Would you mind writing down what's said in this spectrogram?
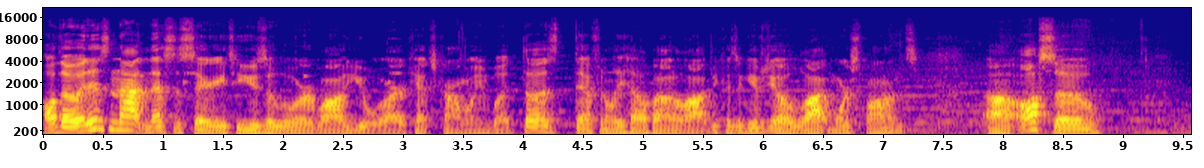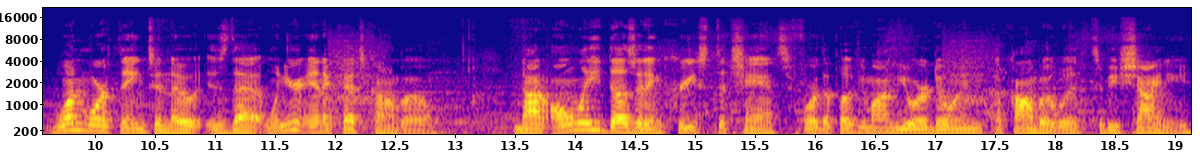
Although it is not necessary to use a lure while you are catch comboing, but does definitely help out a lot because it gives you a lot more spawns. Uh, also, one more thing to note is that when you're in a catch combo, not only does it increase the chance for the Pokemon you are doing a combo with to be shiny,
